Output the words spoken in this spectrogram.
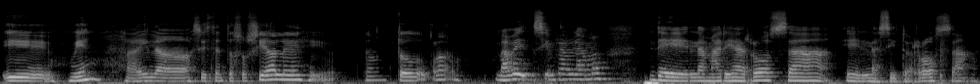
y bien, ahí las asistentes sociales y todo, claro. Mabe, siempre hablamos de la marea rosa, el lacito rosa,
